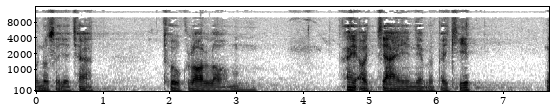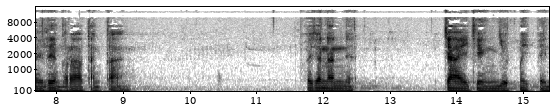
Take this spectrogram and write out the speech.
มนุษยชาติ ถูกหล่อหลอม ให้เอาใจเนี่ยมันไปคิด ในเรื่องราวต่าง ๆ เพราะฉะนั้นเนี่ยใจจึงหยุดไม่เป็น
